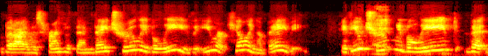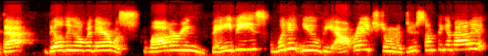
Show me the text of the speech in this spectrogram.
but I was friends with them. They truly believe that you are killing a baby. If you truly believed that that building over there was slaughtering babies, wouldn't you be outraged and want to do something about it?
